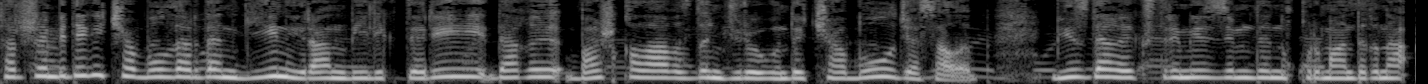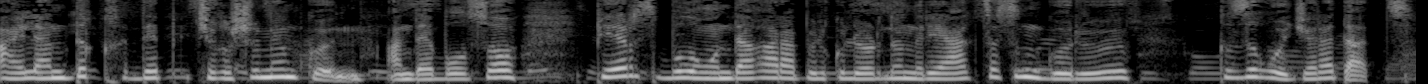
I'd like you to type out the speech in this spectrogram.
чаршембидеги чабуулдардан кийин иран бийликтери дагы баш калаабыздын жүрөгүндө чабуул жасалып биз дагы экстремизмдин курмандыгына айландык деп чыгышы мүмкүн. Андай болсо перс булуңундагы араб өлкөлөрүнүн реакциясын көрүү кызыгуу жаратат.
